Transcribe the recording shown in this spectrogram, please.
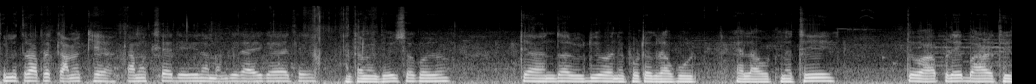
તો મિત્રો, આપણે કામાખ્યા કામાખ્યા દેવીના મંદિર આવી ગયા છે. તમે જોઈ શકો છો. ત્યાં અંદર વીડિયો અને ફોટોગ્રાફ એલાઉડ નથી. તો આપણે બહારથી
